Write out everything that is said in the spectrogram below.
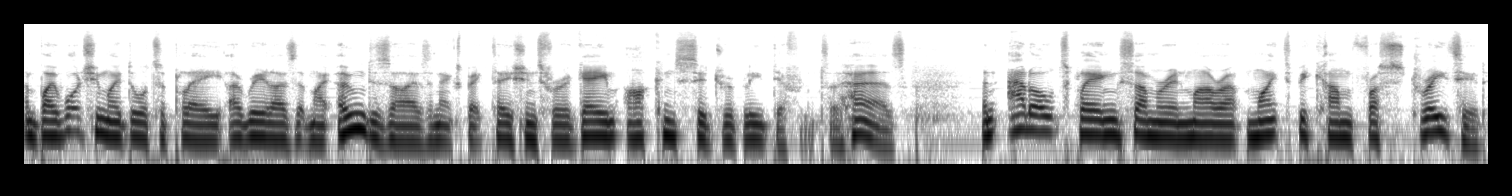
and by watching my daughter play, I realise that my own desires and expectations for a game are considerably different to hers. An adult playing Summer in Mara might become frustrated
